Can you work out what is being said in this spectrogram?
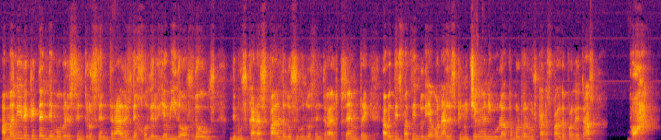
a maneira que ten de moverse entre os centrales, de joderlle a vida aos dous, de buscar a espalda do segundo central sempre, a veces facendo diagonales que non chegan a ningún lado para volver a buscar a espalda por detrás. Buah!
